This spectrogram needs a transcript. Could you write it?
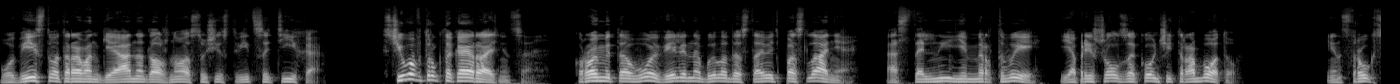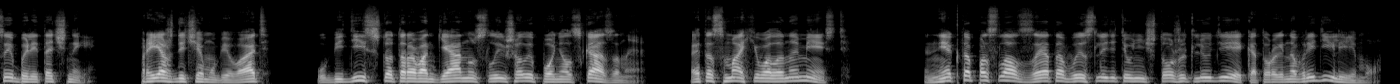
Убийство Таравангиана должно осуществиться тихо. С чего вдруг такая разница? Кроме того, велено было доставить послание, Остальные мертвы. Я пришел закончить работу. Инструкции были точны. Прежде чем убивать, убедись, что Таравангиан услышал и понял сказанное. Это смахивало на месть. Некто послал Зета выследить и уничтожить людей, которые навредили ему.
